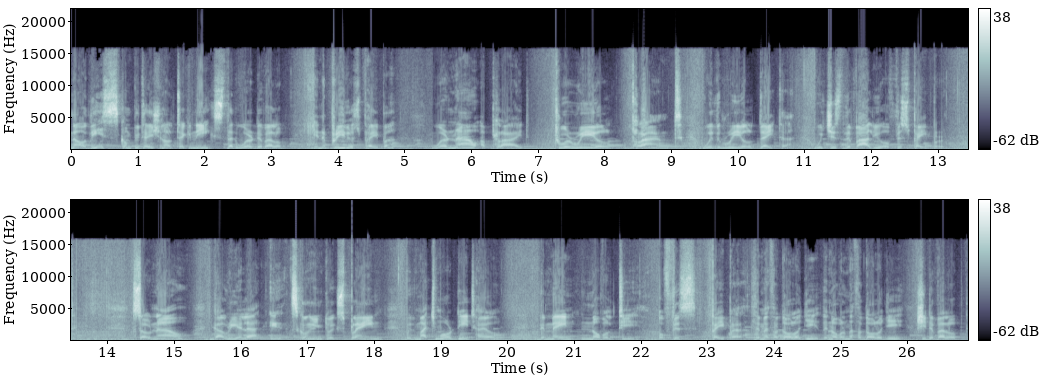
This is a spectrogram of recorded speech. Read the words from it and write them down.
Now these computational techniques that were developed in a previous paper were now applied to a real plant with real data, which is the value of this paper. So now Gabriela is going to explain with much more detail the main novelty of this paper, the methodology, the novel methodology she developed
